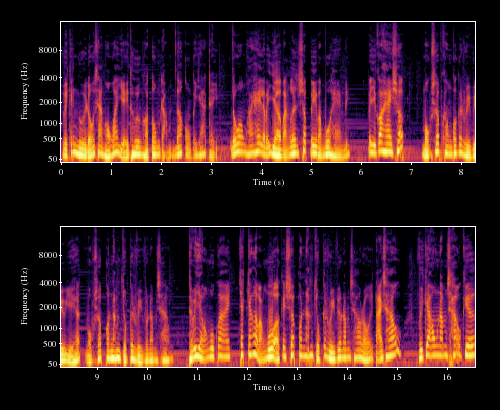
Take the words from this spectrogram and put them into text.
vì cái người đổ xăng họ quá dễ thương, họ tôn trọng, đó cũng một cái giá trị, đúng không? Phải hay là bây giờ bạn lên shopee bạn mua hàng đi bây giờ có hai shop, một shop không có cái review gì hết, một shop có 50 cái review năm sao thì bây giờ bạn mua của ai? Chắc chắn là bạn mua ở cái shop có 50 cái review năm sao rồi. Tại sao? Vì cái ông năm sao kia,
